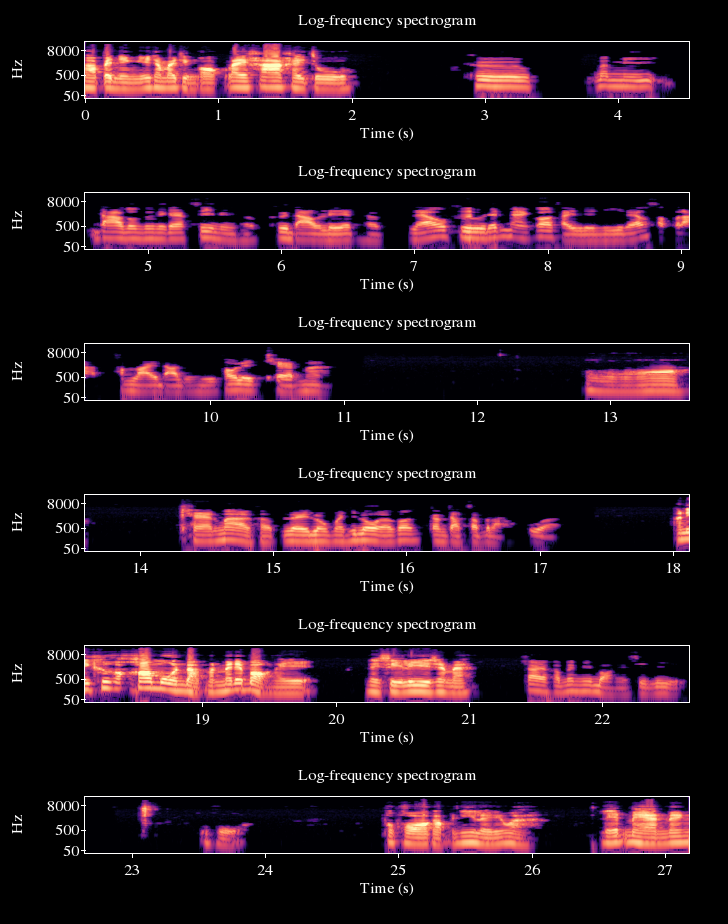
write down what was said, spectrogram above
มาเป็นอย่างนี้ทำไมถึงออกไล่ฆ่าไคจู คือมันมีดาวดวงหนึ่งในกาแล็กซี่หนึ่งครับ คือดาวเลสครับ แล้วคือเดดแมนก็ใส่อยู่ในนี้แล้วสัตว์ประหลาดทำลายดาวดวงนี้เขาเลยแค้นมาก อ๋อ แค้นมากครับ เลยลงมาที่โลกแล้วก็กำจัดสัตว์ประหลาดทุกตัว อันนี้คือข้อมูลแบบมันไม่ได้บอกในในซีรีส์ใช่ไหมใช่ครับไม่มีบอกในซีรีส์โอ้โห พอๆกับนี่เลยนี่หว่าเลดแมนแม่ง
